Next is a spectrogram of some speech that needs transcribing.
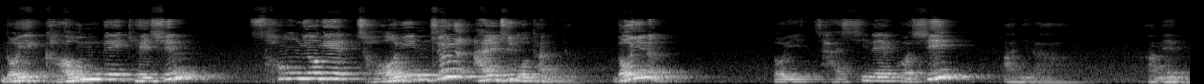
너희 가운데 계신 성령의 전인 줄 알지 못하느냐? 너희는 너희 자신의 것이 아니라. 아멘.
